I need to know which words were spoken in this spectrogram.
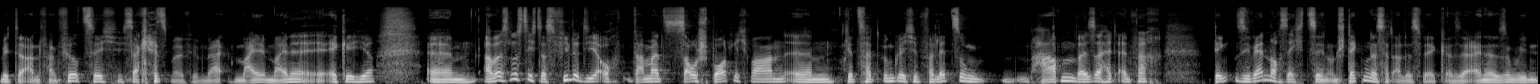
Mitte, Anfang 40. Ich sage jetzt mal für meine, meine Ecke hier. Ähm, aber es ist lustig, dass viele, die auch damals sau sportlich waren, ähm, jetzt halt irgendwelche Verletzungen haben, weil sie halt einfach denken, sie wären noch 16 und stecken das halt alles weg. Also der eine ist irgendwie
